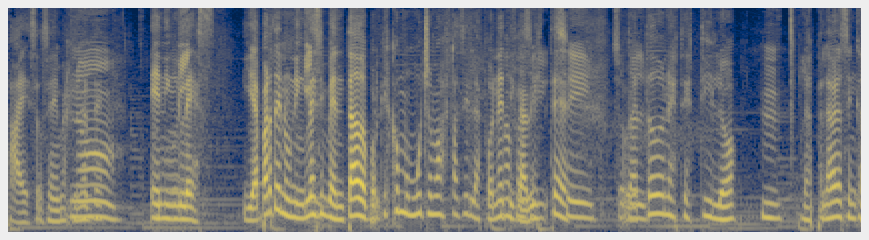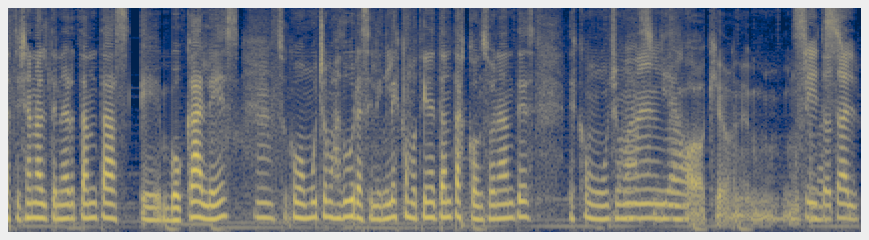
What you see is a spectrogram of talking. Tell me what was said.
para eso, o sea, imagínate, No. en muy- inglés. Y aparte en un inglés inventado, porque es como mucho más fácil la fonética, fácil. ¿viste? Sí, Sobre total. todo en este estilo, Mm, las palabras en castellano al tener tantas eh, vocales mm. son como mucho más duras. El inglés como tiene tantas consonantes es como mucho más, yeah, oh, mucho Sí, más total.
